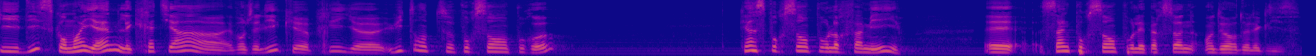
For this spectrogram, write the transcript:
qui disent qu'en moyenne, les chrétiens euh, évangéliques euh, prient 80% pour eux, 15% pour leur famille et 5% pour les personnes en dehors de l'Église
